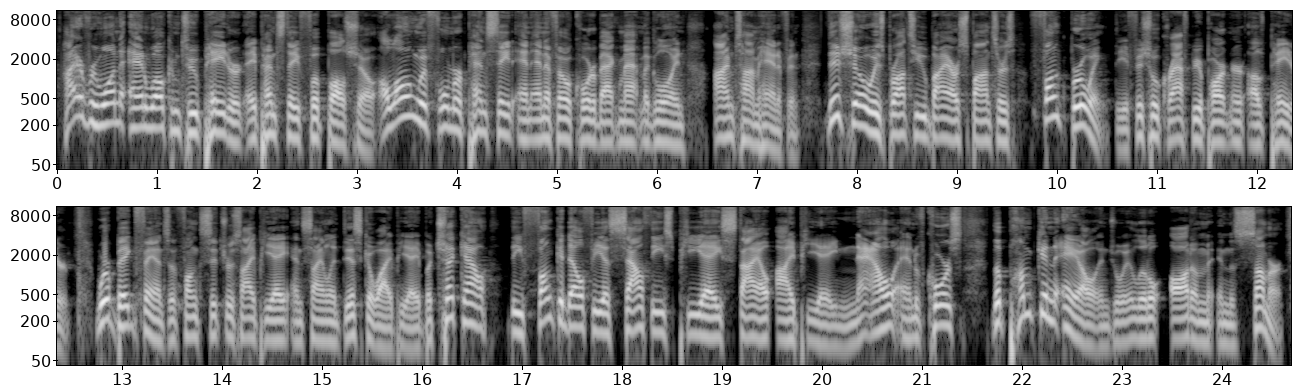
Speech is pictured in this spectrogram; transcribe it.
Hi, everyone, and welcome to Pay Dirt, a Penn State football show. Along with former Penn State and NFL quarterback Matt McGloin, I'm Tom Hannafin. This show is brought to you by our sponsors, Funk Brewing, the official craft beer partner of Dirt. We're big fans of Funk Citrus IPA and Silent Disco IPA, but check out the Funkadelphia Southeast PA style IPA now, and of course, the Pumpkin Ale. Enjoy a little autumn in the summer.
